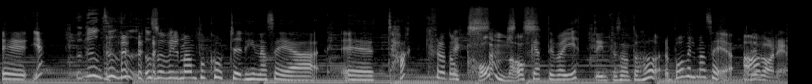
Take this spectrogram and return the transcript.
Eh, ja. Och så vill man på kort tid hinna säga eh, tack för att de Exakt. kom och att det var jätteintressant att höra på vill man säga. Ja. Det var det.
